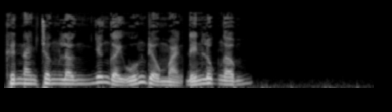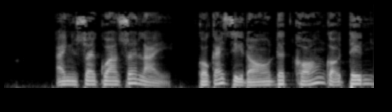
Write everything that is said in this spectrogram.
Khiến anh chân lưng như người uống rượu mạnh đến lúc ngấm Anh xoay qua xoay lại có cái gì đó rất khó gọi tên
